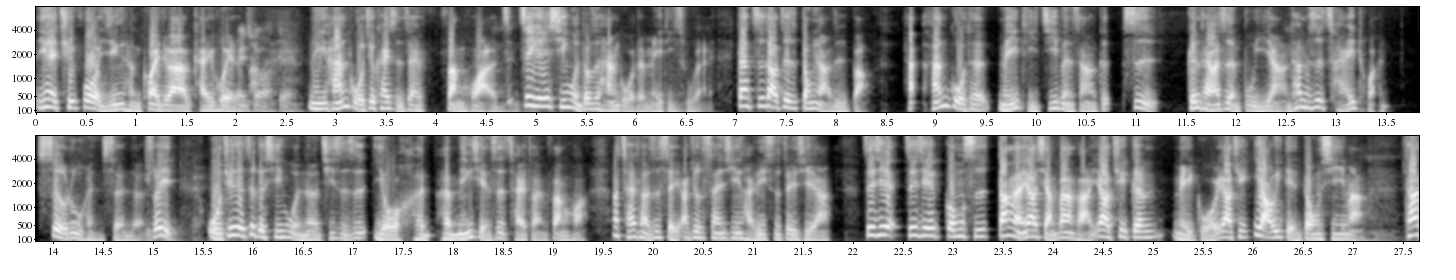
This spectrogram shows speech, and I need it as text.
因为4已经很快就要开会了嘛。没错，对。你韩国就开始在放话了，这这些新闻都是韩国的媒体出来，但知道这是东亚日报，韩韩国的媒体基本上跟是跟台湾是很不一样，他们是财团涉入很深的，所以我觉得这个新闻呢，其实是有很很明显是财团放话。那财团是谁啊？就是三星、海力士这些啊。这些这些公司当然要想办法，要去跟美国要去要一点东西嘛。他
